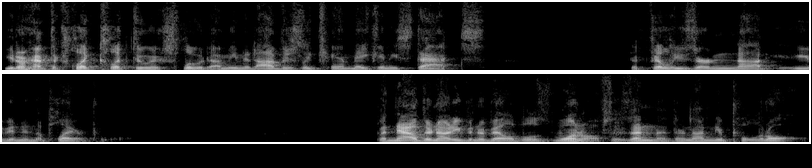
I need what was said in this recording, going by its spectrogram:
You don't have to click click to exclude. I mean, it obviously can't make any stacks. The Phillies are not even in the player pool. But now they're not even available as one offs. Then they're not in your pool at all.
